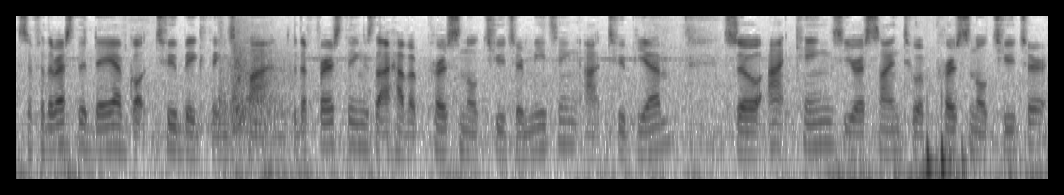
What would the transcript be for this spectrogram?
So for the rest of the day, I've got two big things planned. The first thing is that I have a personal tutor meeting at 2 p.m. So at King's, you're assigned to a personal tutor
